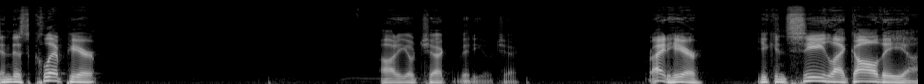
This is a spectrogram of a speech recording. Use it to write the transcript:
in this clip here, audio check, video check. right here. You can see like all the uh,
